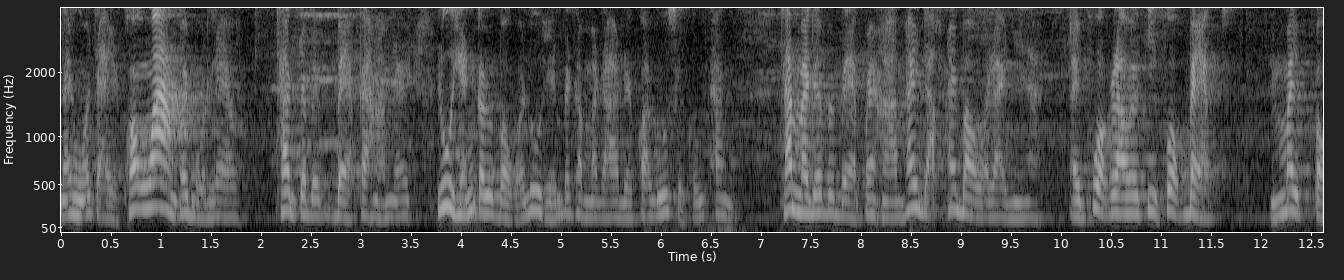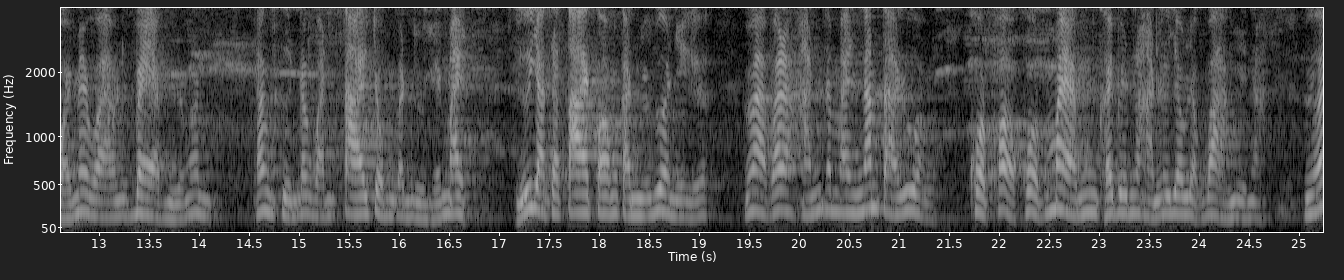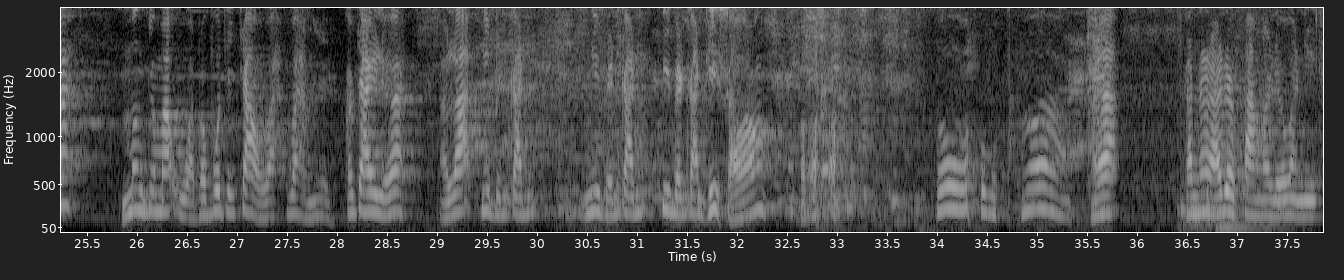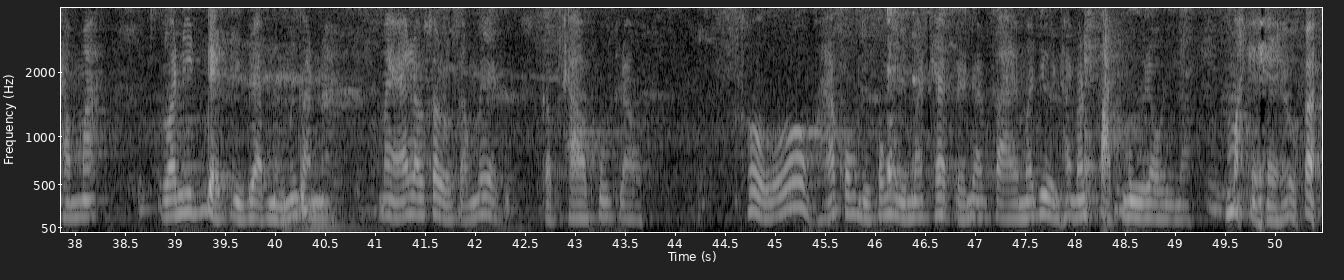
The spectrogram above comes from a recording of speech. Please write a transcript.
ในหัวใจ เพราะว่างไปหมดแล้ว ท่านจะไปแบกกระหามอะไรรู้เห็นก็รู้บอกว่ารู้เห็นไปธรรมดาในความรู้สึกของท่านท่านไม่ได้ไปแบกไปหามให้ดักให้เบาอะไรนี่นะไอ้พวกเราที่พวกแบกไม่ปล่อยไม่วางนี่แบกอยู่อย่างนั้น ทั้งคืนทั้งวันตายจมกันอยู่เห็นไหมหรืออยากจะตายกองกันอยู่ด้วยนี่หรือว่าพระหันต์ทำไมน้ำตาร่วง โคตรพ่อโคตรแม่มึงเคยเป็นทหารแล้วยังอยากว่างนี้นะเหรอมึงจะมาอวดพระพุทธเจ้าวะว่างนี้เข้าใจเหรือเอาละนี่เป็นการนี่เป็นการนี่เป็นการที่สองโอ้โหฮะท่านทั้งหลายได้ฟังเอาเลยวันนี้ธรรมะ วันนี้เด็ดอีกแบบหนึ่งเหมือนกันนะแหมเราสลดสังเวชกับชาวพุทธเรา โธ่หาคงดีคงดีมาแทบเป็นน้ำตายมายื่นให้มันปัดมือเรานี่นะแหมว่า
